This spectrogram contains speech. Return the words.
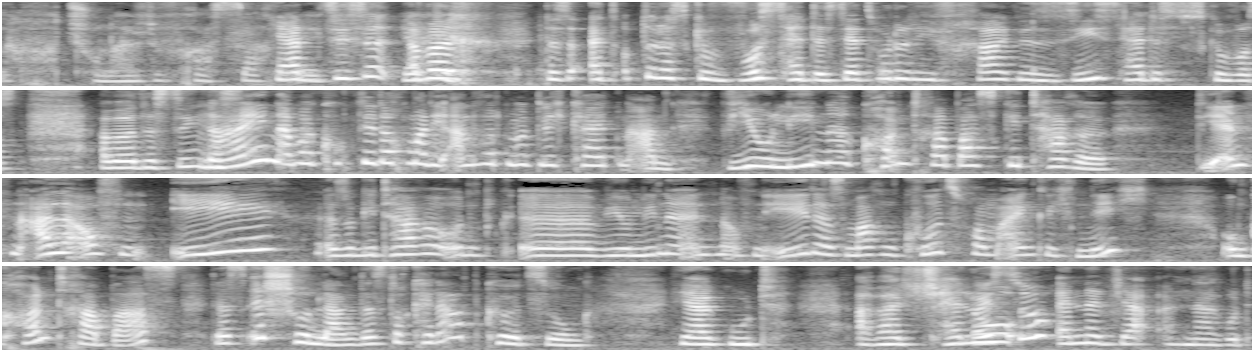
Ach, Jonah, du fragst Sachen. Ja, siehst du, ja, aber das, als ob du das gewusst hättest. Jetzt, wo du die Frage siehst, hättest du es gewusst. Aber das Ding Nein, ist. Nein, aber guck dir doch mal die Antwortmöglichkeiten an. Violine, Kontrabass, Gitarre. Die enden alle auf ein E, also Gitarre und äh, Violine enden auf ein E, das machen Kurzform eigentlich nicht. Und Kontrabass, das ist schon lang, das ist doch keine Abkürzung. Ja, gut. Aber Cello weißt du? endet ja. Na gut.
